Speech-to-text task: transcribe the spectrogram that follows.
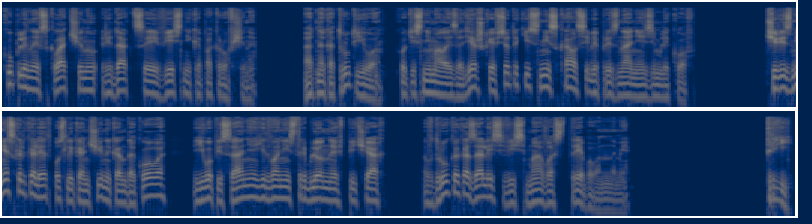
купленной в складчину редакции Вестника Покровщины. Однако труд его хоть и с немалой задержкой, все-таки снискал себе признание земляков. Через несколько лет после кончины Кондакова его писания, едва не истребленные в печах, вдруг оказались весьма востребованными. 3.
